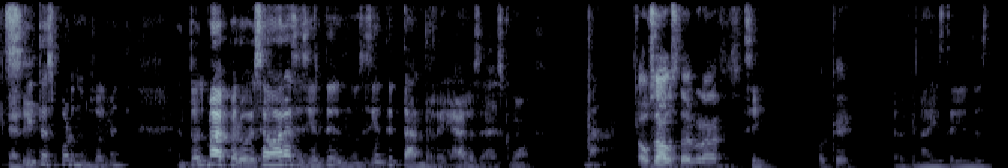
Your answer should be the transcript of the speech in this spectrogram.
De Sí. artistas porno usualmente. Entonces, mae, pero esa vara se siente, no se siente tan real, o sea, es como, nah, ¿Ha usado usted alguna vez? sí, Ok. espero que nadie esté viendo esto.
